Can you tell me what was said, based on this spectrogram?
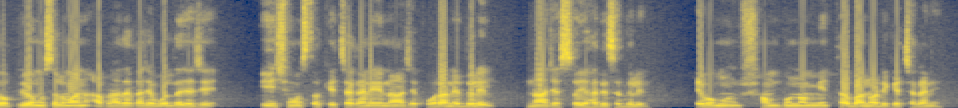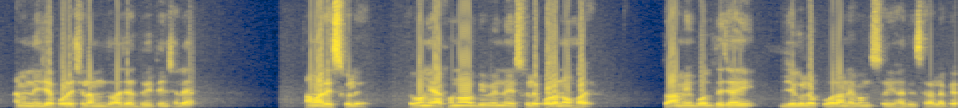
তো প্রিয় মুসলমান, আপনাদের কাছে বলতে চাইছি এই সমস্ত কেচ্ছা কাহিনী না আছে কোরআনের দলিল, না আছে সই হাদিসের দলিল এবং সম্পূর্ণ মিথ্যা বানোয়াটি কেচ্ছা কাহিনী আমি নিজে পড়েছিলাম দু হাজার দুই তিন সালে আমার স্কুলে এবং এখনও বিভিন্ন স্কুলে পড়ানো হয়। তো আমি বলতে চাই, যেগুলো কোরআন এবং সই হাদিসের আলোকে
